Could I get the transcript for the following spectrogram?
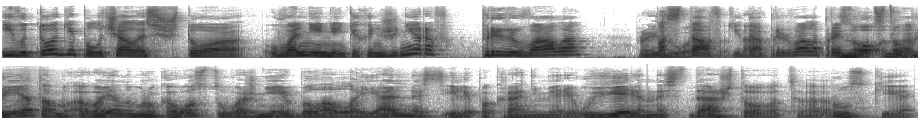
И в итоге получалось, что увольнение этих инженеров прерывало поставки, да. да, прервало производство. Но, но при этом военному руководству важнее была лояльность или, по крайней мере, уверенность, да, что вот э, русские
